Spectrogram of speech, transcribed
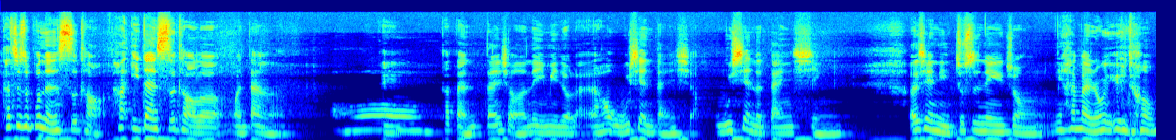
他就是不能思考。他一旦思考了，完蛋了。哦、欸，他胆胆小的那一面就来，然后无限胆小，无限的担心。而且你就是那一种，你还蛮容易遇到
